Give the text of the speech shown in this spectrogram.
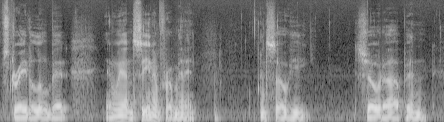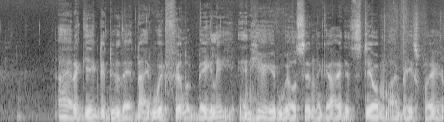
strayed a little bit, and we hadn't seen him for a minute. And so he showed up, and I had a gig to do that night with Philip Bailey and Hilliard Wilson, the guy that's still my bass player,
